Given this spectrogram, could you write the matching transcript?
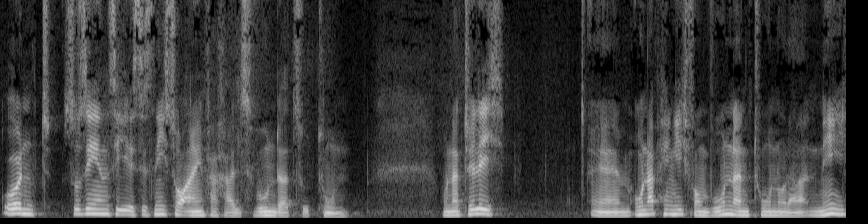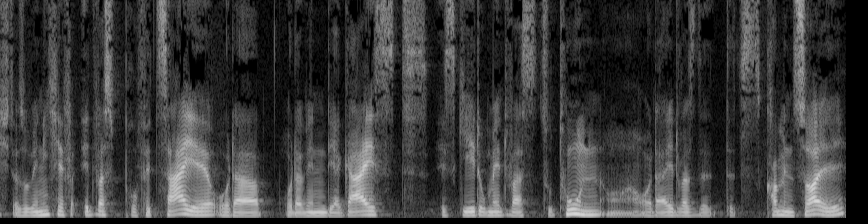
und so sehen Sie, es ist nicht so einfach als Wunder zu tun. Und natürlich ähm, unabhängig vom Wundern tun oder nicht, also wenn ich etwas prophezeie oder, oder wenn der Geist, es geht um etwas zu tun oder etwas, das kommen soll,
